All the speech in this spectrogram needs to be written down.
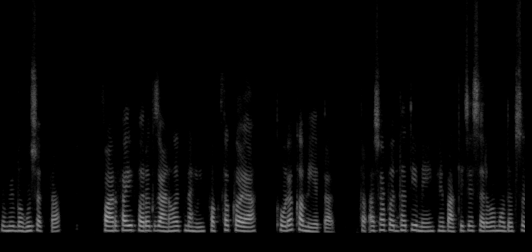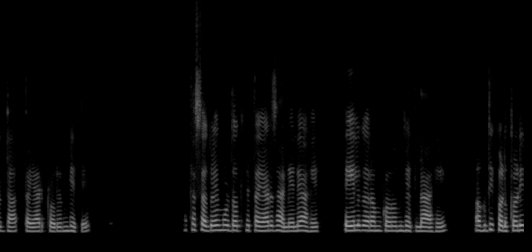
तुम्ही बघू शकता फार काही फरक जाणवत नाही फक्त कळ्या थोड्या कमी येतात. तर अशा पद्धतीने मी बाकीचे सर्व मोदक सुद्धा तयार करून घेते. आता सगळे मोदक हे तयार झालेले आहेत. तेल गरम करून घेतलं आहे. अगदी कडकडीत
